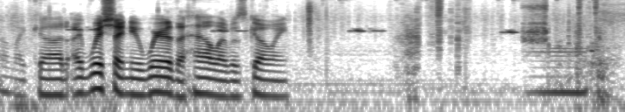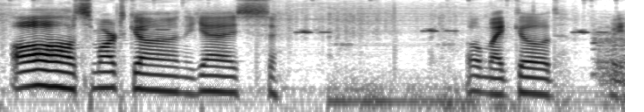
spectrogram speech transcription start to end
Oh my god, I wish I knew where the hell I was going. Oh, smart gun, yes. Oh my god. Wait.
